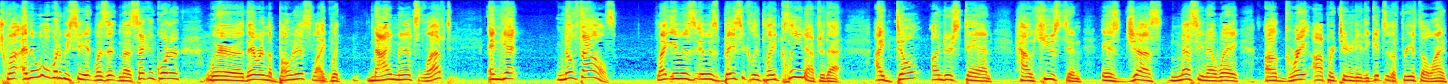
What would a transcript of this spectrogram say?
Twelve, and then what, what did we see? It was it in the second quarter where they were in the bonus, like with nine minutes left, and yet no fouls. Like it was, it was basically played clean after that. I don't understand how Houston is just messing away a great opportunity to get to the free throw line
